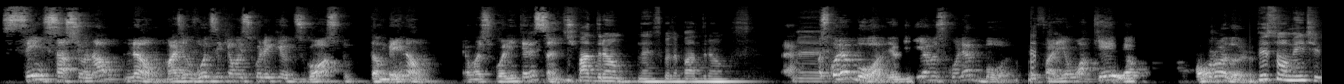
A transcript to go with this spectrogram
sensacional? Não. Mas eu vou dizer que é uma escolha que eu desgosto? Também não. É uma escolha interessante. Padrão, né? Escolha padrão. É, uma escolha boa. Eu diria uma escolha boa. Eu faria um ok. É um bom jogador. Pessoalmente,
